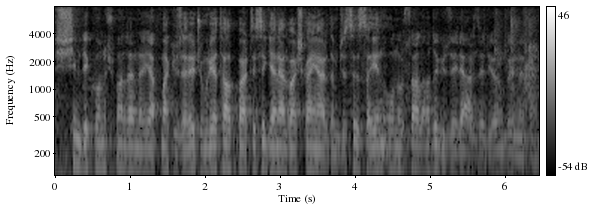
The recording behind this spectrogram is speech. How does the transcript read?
Şimdi konuşmalarını yapmak üzere Cumhuriyet Halk Partisi Genel Başkan Yardımcısı Sayın Onursal Adıgüzel'i arz ediyorum. Buyurun efendim.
